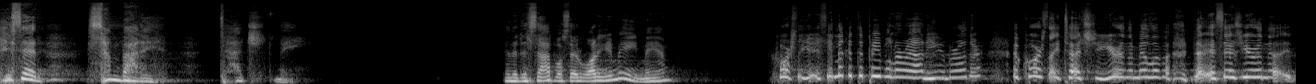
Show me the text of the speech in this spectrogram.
He said, Somebody touched me. And the disciple said, What do you mean, man? Of course, said, Look at the people around you, brother. Of course, they touched you. You're in the middle of a, it says you're in the,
